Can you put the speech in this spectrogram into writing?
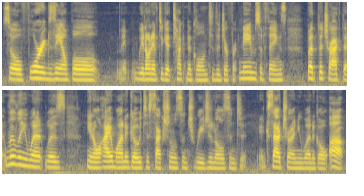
So, for example, we don't have to get technical into the different names of things, but the track that Lily went was, you know, I want to go to sectionals and to regionals and to et cetera, and you want to go up.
